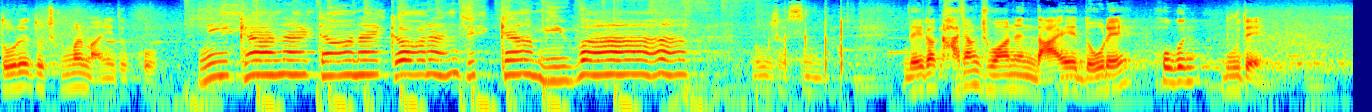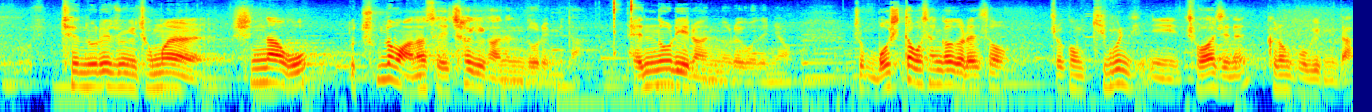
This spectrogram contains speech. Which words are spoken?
노래도 정말 많이 듣고. 네가 날 떠날 거란 직감이 와. 너무 좋습니다. 내가 가장 좋아하는 나의 노래 혹은 무대. 제 노래 중에 정말 신나고 또 춤도 많아서 애착이 가는 노래입니다. 뱃놀이라는 노래거든요. 좀 멋있다고 생각을 해서 조금 기분이 좋아지는 그런 곡입니다.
